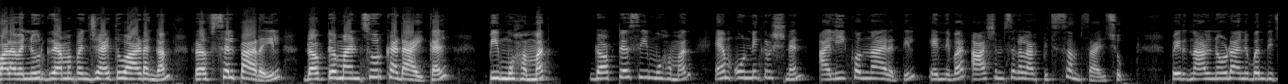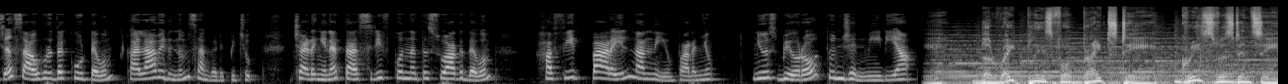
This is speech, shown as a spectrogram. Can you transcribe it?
വളവന്നൂർ ഗ്രാമപഞ്ചായത്ത് വാർഡംഗം Rafsal Parayil doctor Mansoor Kadayikkal P Muhammad doctor C Muhammad M Unnikrishnan Ali Konnarathil എന്നിവർ ആശംസകൾ അർപ്പിച്ച് സംസാരിച്ചു. പെരുന്നാളിനോടനുബന്ധിച്ച് സൌഹൃദക്കൂട്ടവും കലാവിരുന്നും സംഘടിപ്പിച്ചു. ചടങ്ങിന് തസ്രീഫ് കുന്നത്ത് സ്വാഗതവും ഹഫീദ് പാറയിൽ നന്ദിയും പറഞ്ഞു. News bureau Thunchan media. The right place for bright stay. Grace Residency,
